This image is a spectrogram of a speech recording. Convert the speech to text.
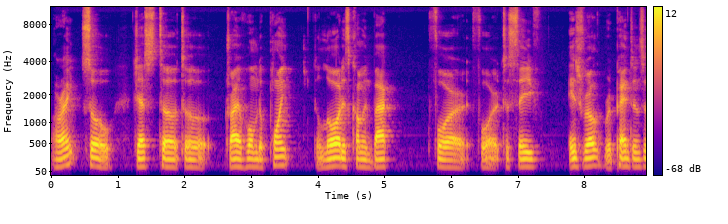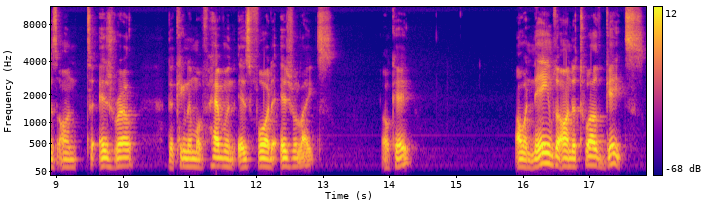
All right, so just to to drive home the point, the Lord is coming back for for to save Israel. Repentance is on to Israel the kingdom of heaven is for the Israelites. Okay? Our names are on the 12 gates.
